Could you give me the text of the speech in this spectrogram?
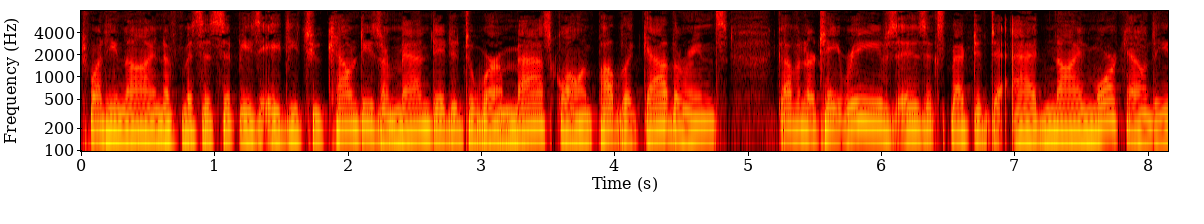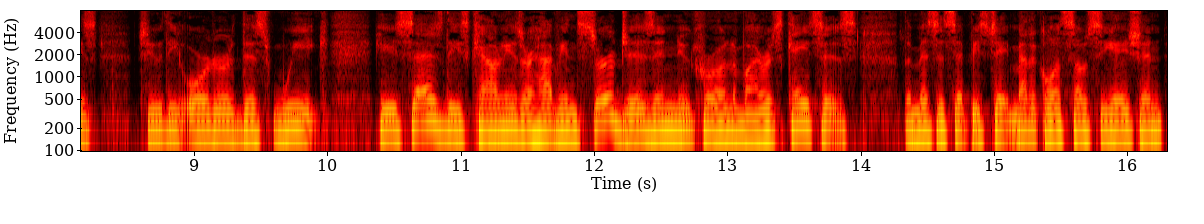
29 of Mississippi's 82 counties are mandated to wear a mask while in public gatherings. Governor Tate Reeves is expected to add nine more counties to the order this week. He says these counties are having surges in new coronavirus cases. The Mississippi State Medical Association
